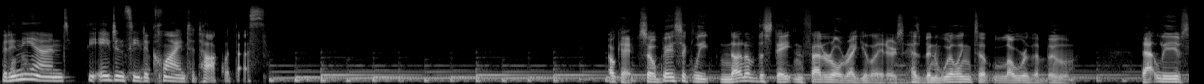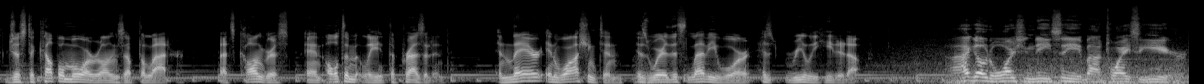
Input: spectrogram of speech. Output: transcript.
But in the end, the agency declined to talk with us. Okay, so basically, none of the state and federal regulators has been willing to lower the boom. That leaves just a couple more rungs up the ladder. That's Congress and ultimately the president. And there in Washington is where this levee war has really heated up. I go to Washington, D.C. about twice a year.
